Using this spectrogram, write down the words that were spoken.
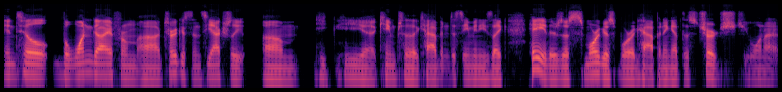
until the one guy from uh. He actually um, he he uh, came to the cabin to see me, and he's like, "Hey, there's a smorgasbord happening at this church. Do you want to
